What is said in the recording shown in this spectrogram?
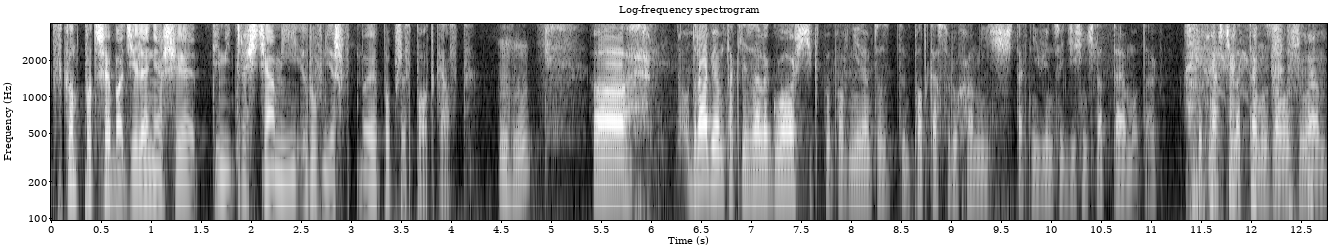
Skąd potrzeba dzielenia się tymi treściami również e, poprzez podcast? Mhm. odrabiam takie zaległości, bo powinienem to, ten podcast uruchomić tak mniej więcej 10 lat temu, tak? 15 lat temu założyłem,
